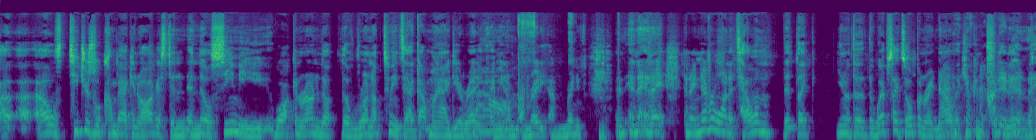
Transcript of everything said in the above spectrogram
I, will teachers will come back in august and, and they'll see me walking around and they'll, they'll run up to me and say i got my idea ready. Wow. i mean I'm, I'm ready i'm ready. And, and and i and i never want to tell them that like you know the, the website's open right now like you can put it in.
